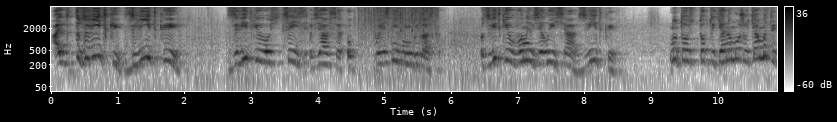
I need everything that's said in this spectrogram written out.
А звідки? Звідки? Звідки ось цей взявся? О, поясніть мені, будь ласка. От звідки вони взялися? Звідки? Ну, то, тобто я не можу тямити.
